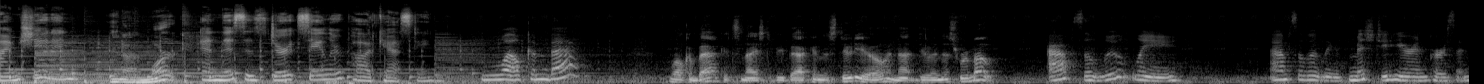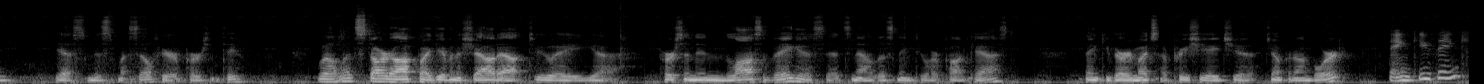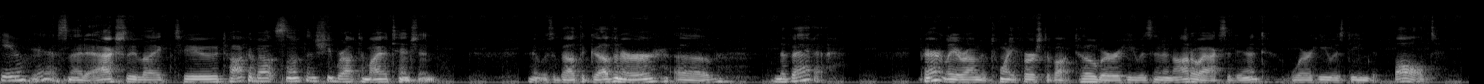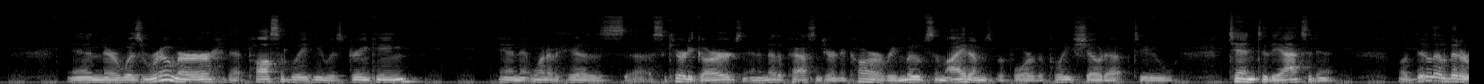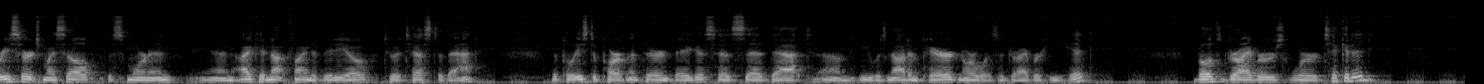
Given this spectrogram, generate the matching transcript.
I'm Shannon, And I'm Mark. and this is Dirt Sailor Podcasting. Welcome back. Welcome back. It's nice to be back in the studio and not doing this remote. Absolutely. Absolutely. Missed you here in person. Yes, missed myself here in person too. Well, let's start off by giving a shout out to a uh, person in Las Vegas that's now listening to our podcast. Thank you very much. I appreciate you jumping on board. Thank you, thank you. Yes, and I'd actually like to talk about something she brought to my attention. And it was about the governor of Nevada. Apparently, around the 21st of October, he was in an auto accident where he was deemed at fault. And there was rumor that possibly he was drinking and that one of his uh, security guards and another passenger in the car removed some items before the police showed up to tend to the accident. Well, I did a little bit of research myself this morning, and I could not find a video to attest to that. The police department there in Vegas has said that um, he was not impaired, nor was the driver he hit. Both drivers were ticketed.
